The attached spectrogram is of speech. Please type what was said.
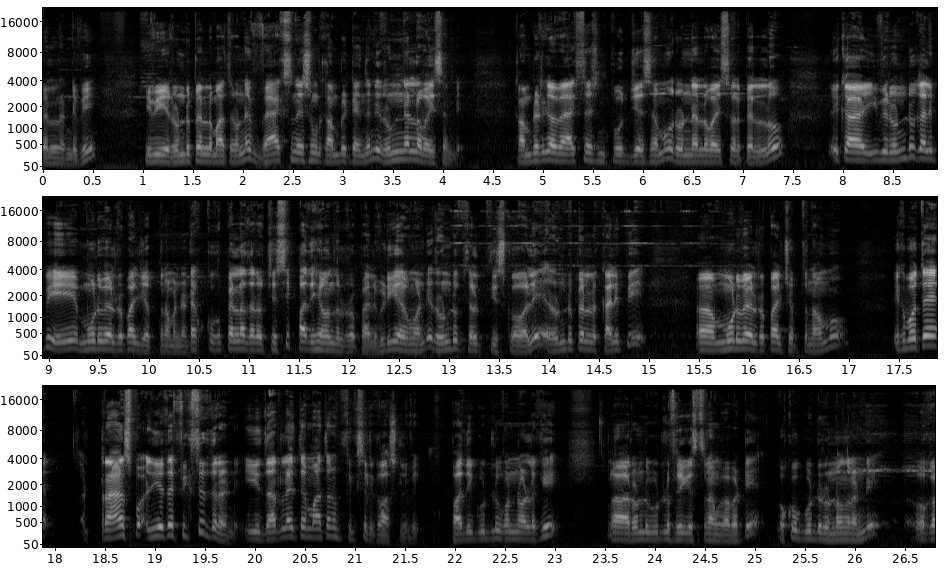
పిల్లలండి ఇవి. ఇవి రెండు పిల్లలు మాత్రమే ఉన్నాయి. వ్యాక్సినేషన్ కూడా కంప్లీట్ అయిందండి. రెండు నెలల వయసు అండి. కంప్లీట్గా వ్యాక్సినేషన్ పూర్తి చేసాము రెండు నెలల వయసు గల పిల్లలు. ఇక ఇవి రెండు కలిపి మూడు వేల రూపాయలు చెప్తున్నామండి. అంటే ఒక్కొక్క పిల్ల ధర వచ్చేసి పదిహేను వందల రూపాయలు. విడిగా ఇవ్వండి. రెండు కలిపి తీసుకోవాలి. రెండు పిల్లలు కలిపి మూడు వేల రూపాయలు చెప్తున్నాము. ఇకపోతే ట్రాన్స్పోర్ట్ ఇదైతే ఫిక్స్డ్ ధర అండి. ఈ ధరలు అయితే మాత్రం ఫిక్స్డ్ కాస్ట్లు ఇవి. పది గుడ్లు కొన్న వాళ్ళకి రెండు గుడ్లు ఫ్రీగా ఇస్తున్నాం కాబట్టి ఒక్కొక్క గుడ్డు రెండు వందలండి ఒక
